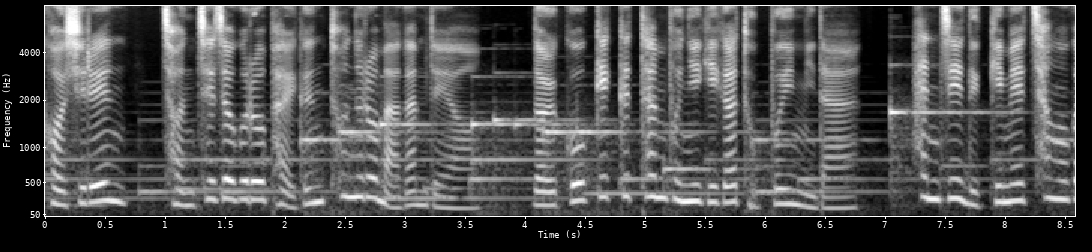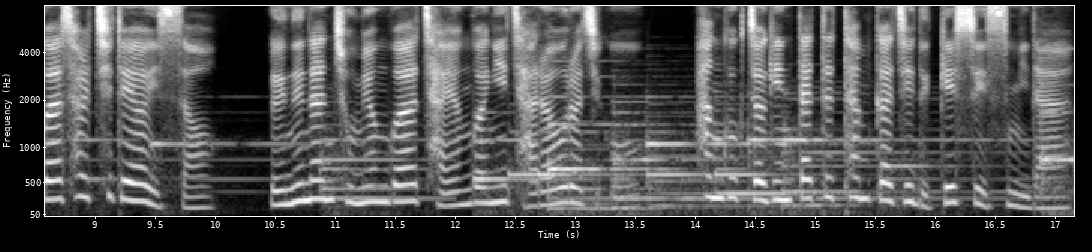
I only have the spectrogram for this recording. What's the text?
거실은 전체적으로 밝은 톤으로 마감되어 넓고 깨끗한 분위기가 돋보입니다. 한지 느낌의 창호가 설치되어 있어 은은한 조명과 자연광이 잘 어우러지고 한국적인 따뜻함까지 느낄 수 있습니다.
